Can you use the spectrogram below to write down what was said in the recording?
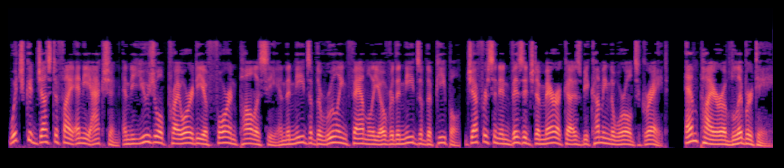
which could justify any action and the usual priority of foreign policy and the needs of the ruling family over the needs of the people, Jefferson envisaged America as becoming the world's great «empire of liberty»,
